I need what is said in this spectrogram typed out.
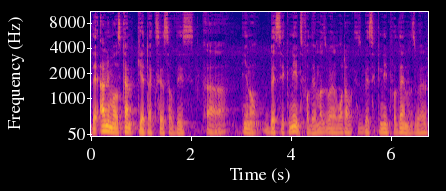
the animals can't get access of these, uh, you know, basic needs for them as well. Water is basic need for them as well.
